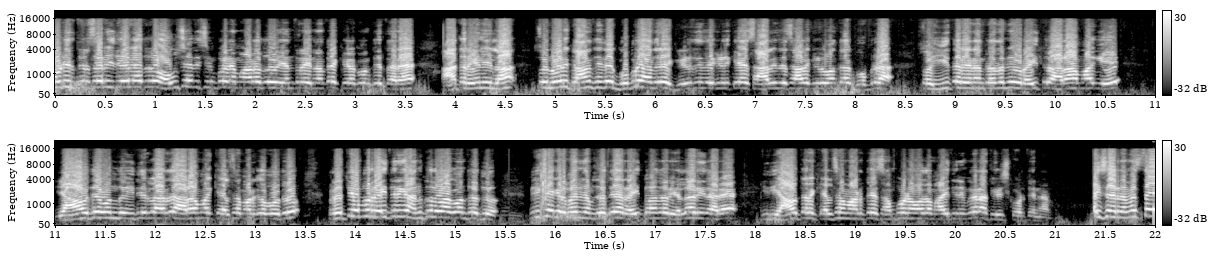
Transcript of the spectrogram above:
ನೋಡಿರ್ತೀರಿ ಸರ್ ಇದೇನಾದ್ರು ಔಷಧಿ ಸಿಂಪಡಣೆ ಮಾಡೋದು ಯಂತ್ರ ಏನಂತ ಕೇಳ್ಕೊಂತಿರ್ತಾರೆ. ಆತರ ಏನಿಲ್ಲ. ಸೊ ನೋಡಿ ಕಾಣ್ತಿದೆ ಗೊಬ್ಬರ ಅಂದ್ರೆ ಗಿಡದಿಂದ ಗಿಡಕ್ಕೆ ಸಾಲಿಂದ ಸಾಲಕ್ಕೆ ಇಡುವಂತ ಗೊಬ್ಬರ. ಸೊ ಈ ತರ ಏನಂತಂದ್ರೆ ನೀವು ರೈತರು ಆರಾಮಾಗಿ ಯಾವುದೇ ಒಂದು ಇದಿರ್ಲಾರ್ದೆ ಆರಾಮಾಗಿ ಕೆಲಸ ಮಾಡ್ಕೋಬಹುದು ಪ್ರತಿಯೊಬ್ಬರು ರೈತರಿಗೆ ಅನುಕೂಲವಾಗುವಂತದ್ದು ವೀಕ್ಷಕರು ಬನ್ನಿ ನಮ್ಮ ಜೊತೆ ರೈತ ಬಾಂಧವರು ಎಲ್ಲರೂ ಇದ್ದಾರೆ. ಇದು ಯಾವ ತರ ಕೆಲಸ ಮಾಡುತ್ತೆ ಸಂಪೂರ್ಣವಾದ ಮಾಹಿತಿ ನಿಮ್ಗೆ ನಾನು ತಿಳಿಸ್ಕೊಡ್ತೀನಿ ನಾನು. ಐ ಸರ್ ನಮಸ್ತೆ.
